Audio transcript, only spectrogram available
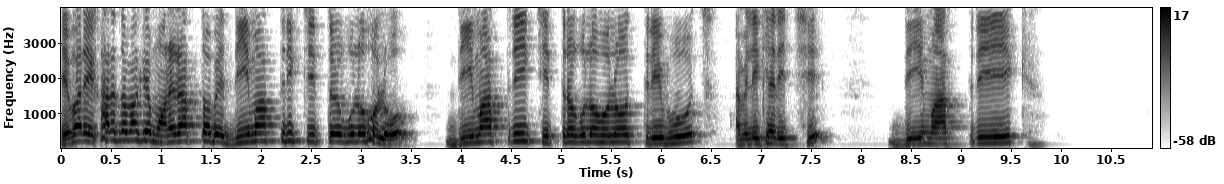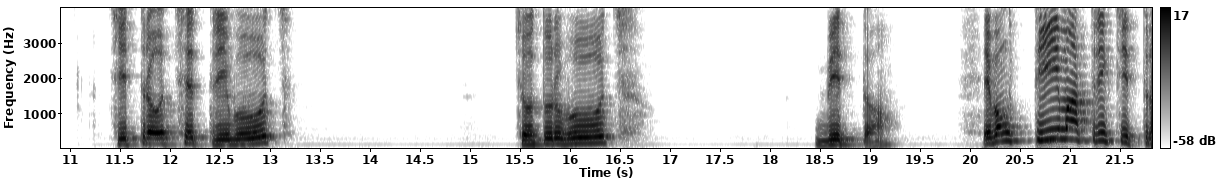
এবার এখানে তোমাকে মনে রাখতে হবে, দ্বিমাত্রিক চিত্রগুলো হলো, দ্বিমাত্রিক চিত্রগুলো হলো ত্রিভুজ। আমি লিখে দিচ্ছি। দ্বিমাত্রিক চিত্র হচ্ছে ত্রিভুজ, চতুর্ভুজ, বৃত্ত। এবং ত্রিমাত্রিক চিত্র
